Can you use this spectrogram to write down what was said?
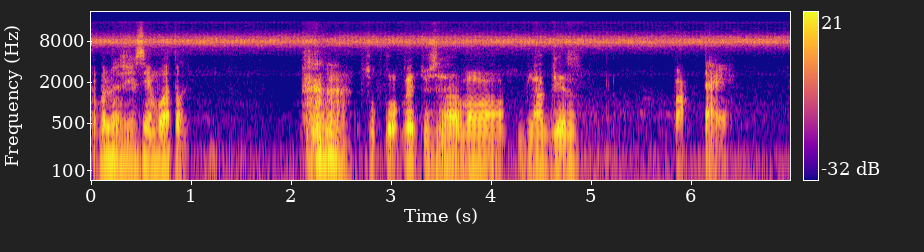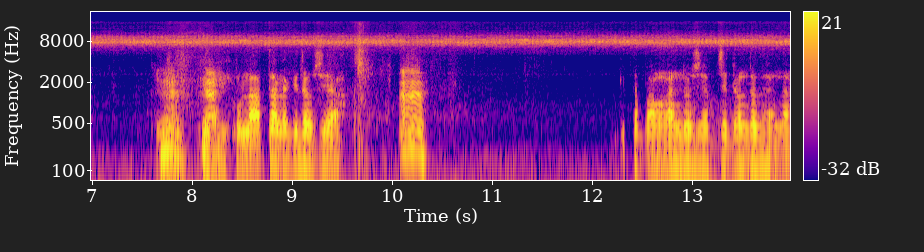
Kapalo siya siyang buhaton. Suko ka ito sa mga vlogger. Paktay. Kulata lagi daw siya. Mm. Kitabangan daw siya sa daghan na.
